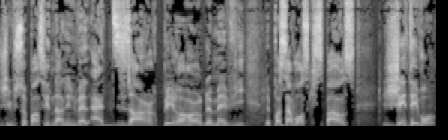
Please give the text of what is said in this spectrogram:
j'ai vu ça passer dans les nouvelles à 10h. Pire horreur de ma vie. De pas savoir ce qui se passe. J'ai été voir.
